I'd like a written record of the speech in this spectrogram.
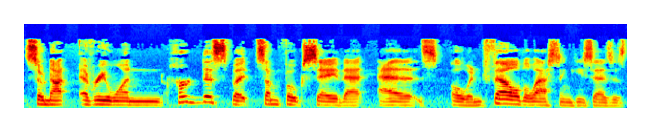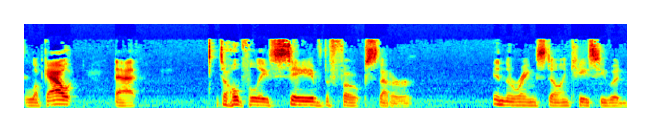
So not everyone heard this, but some folks say that as Owen fell, the last thing he says is "Look out!" That to hopefully save the folks that are in the ring still, in case he would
